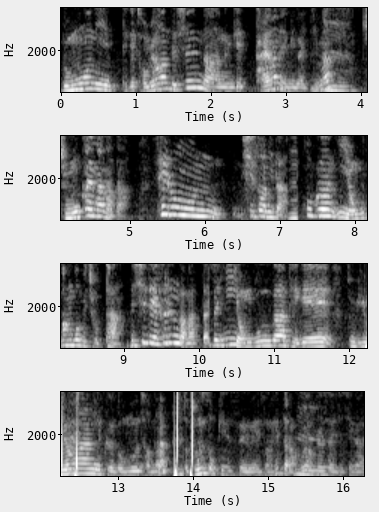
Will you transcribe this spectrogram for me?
논문이 되게 저명한 데 실린다는 게 다양한 의미가 있지만 음. 주목할 만하다. 새로운 시선이다. 혹은 이 연구 방법이 좋다. 시대의 흐름과 맞다. 그래서 이 연구가 되게 좀 유명한 그 논문 저널 또 존스 홉킨스에서 했더라고요. 음. 그래서 이제 제가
